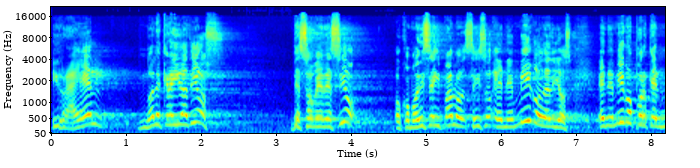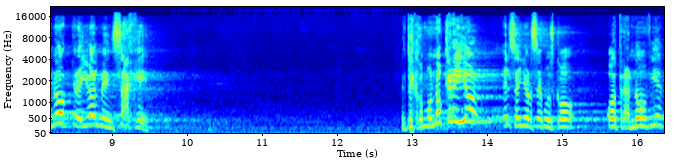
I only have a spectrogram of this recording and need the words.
Israel no le creyó a Dios, desobedeció. O como dice ahí Pablo, se hizo enemigo de Dios. Enemigo porque no creyó al mensaje. Entonces, como no creyó, el Señor se buscó otra novia.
